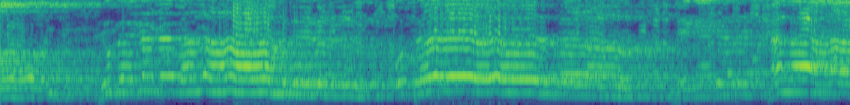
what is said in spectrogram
গেলে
